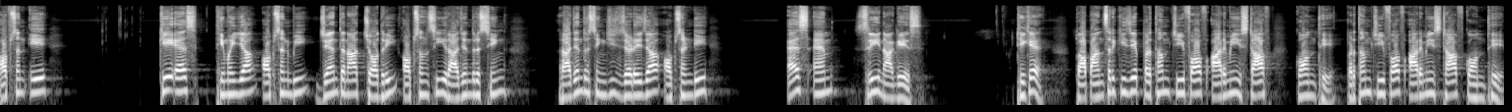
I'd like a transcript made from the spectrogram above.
Option A, K S Thimayya, option B, Jayantanath Chaudhuri, option C, Rajendra Singh Rajendra Singh ji, Jadeja, option D, S M Shrinagesh ठीक है? तो आप आंसर कीजिए, प्रथम चीफ ऑफ़ आर्मी स्टाफ कौन थे? प्रथम चीफ ऑफ़ आर्मी स्टाफ कौन थे?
